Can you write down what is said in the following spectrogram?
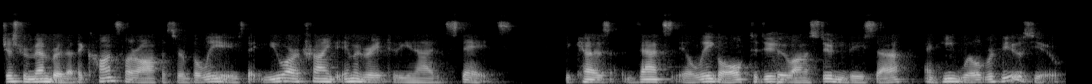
just remember that the consular officer believes that you are trying to immigrate to the United States. because that's illegal to do on a student visa and he will refuse you.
